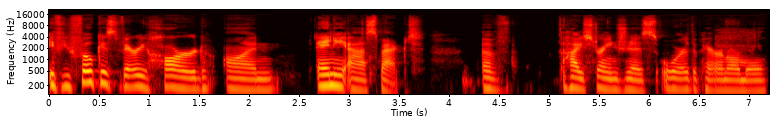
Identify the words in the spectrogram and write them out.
if you focus very hard on any aspect of high strangeness or the paranormal,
